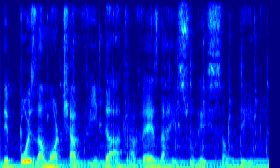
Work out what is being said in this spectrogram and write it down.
depois da morte há vida através da ressurreição dele.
